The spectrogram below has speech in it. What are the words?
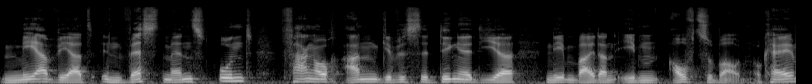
Mehrwertinvestments und fang auch an, gewisse Dinge dir nebenbei dann eben aufzubauen. Okay?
